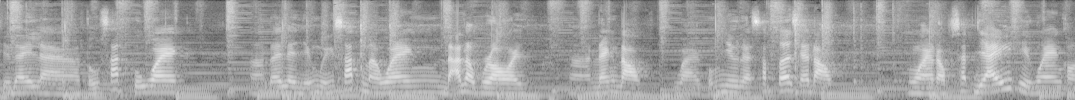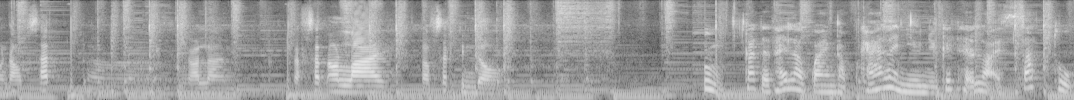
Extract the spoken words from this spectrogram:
Thì đây là tủ sách của Quang. À, Đây là những quyển sách mà Quang đã đọc rồi, à, đang đọc và cũng như là sắp tới sẽ đọc. Ngoài đọc sách giấy thì Quang còn đọc sách uh, gọi là đọc sách online, đọc sách Kindle. Ừ, có thể thấy là Quang đọc khá là nhiều những cái thể loại sách thuộc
